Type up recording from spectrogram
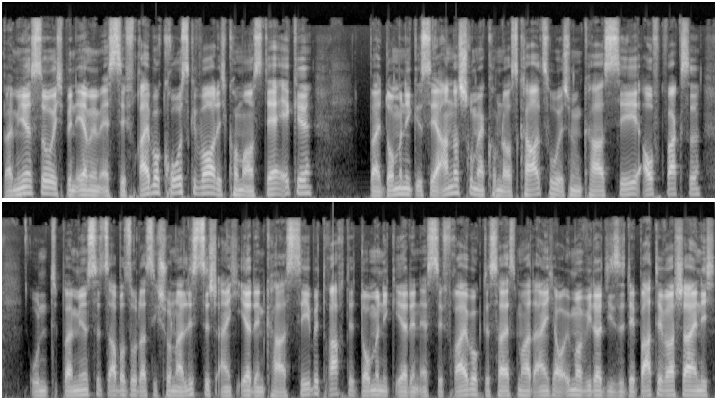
Bei mir ist so, ich bin eher mit dem SC Freiburg groß geworden. Ich komme aus der Ecke. Bei Dominik ist eher andersrum. Er kommt aus Karlsruhe, ist mit dem KSC aufgewachsen. Und bei mir ist es aber so, dass ich journalistisch eigentlich eher den KSC betrachte, Dominik eher den SC Freiburg. Das heißt, man hat eigentlich auch immer wieder diese Debatte wahrscheinlich,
